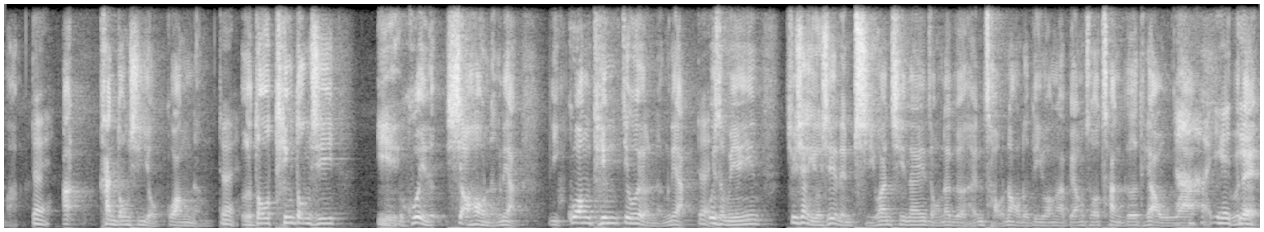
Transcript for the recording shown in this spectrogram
嘛，对啊，看东西有光能，对耳朵听东西也会消耗能量。你光听就会有能量。对，为什么原因？就像有些人喜欢去那一种那个很吵闹的地方啊，比方说唱歌跳舞啊，对不对？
